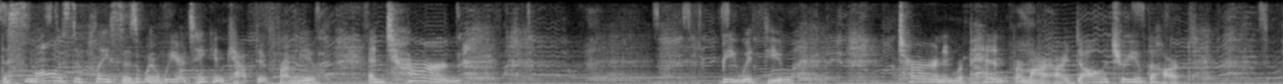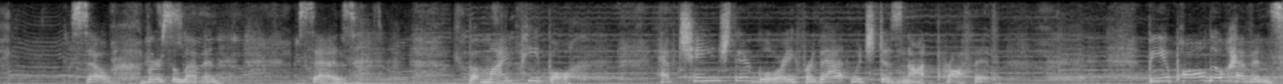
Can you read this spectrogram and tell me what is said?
the smallest of places where we are taken captive from you and turn. Be with you. Turn and repent from our idolatry of the heart. So, verse 11 says, But my people have changed their glory for that which does not profit. Be appalled, O heavens,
